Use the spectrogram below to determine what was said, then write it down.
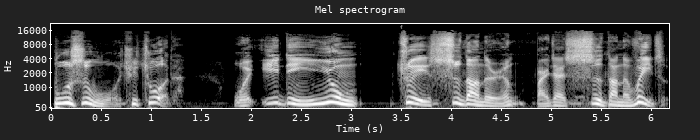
不是我去做的，我一定用最适当的人摆在适当的位置。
